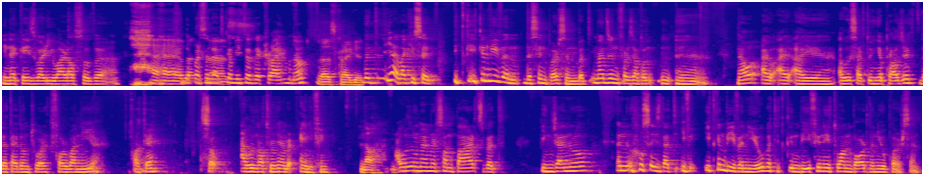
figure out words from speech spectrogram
in a case where you are also the the person that committed the crime, no? That's quite good. But yeah, like you said, it, it can be even the same person. But imagine, for example, uh, now I I I, uh, I will start doing a project that I don't work for one year. Okay, so I will not remember anything. no, I will remember some parts, but in general, and who says that if it can be even you, but it can be if you need to onboard a new person.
